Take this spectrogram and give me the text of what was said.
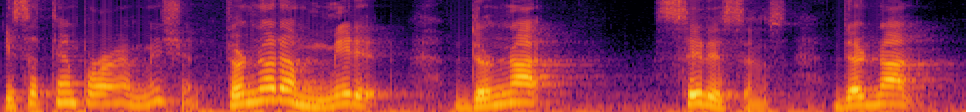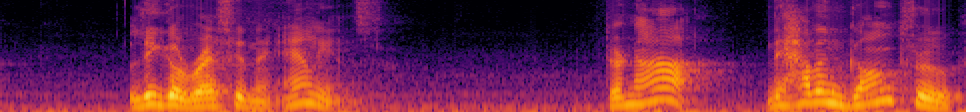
It's a temporary admission. They're not admitted. They're not citizens. They're not legal resident aliens. They're not. They haven't gone through.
